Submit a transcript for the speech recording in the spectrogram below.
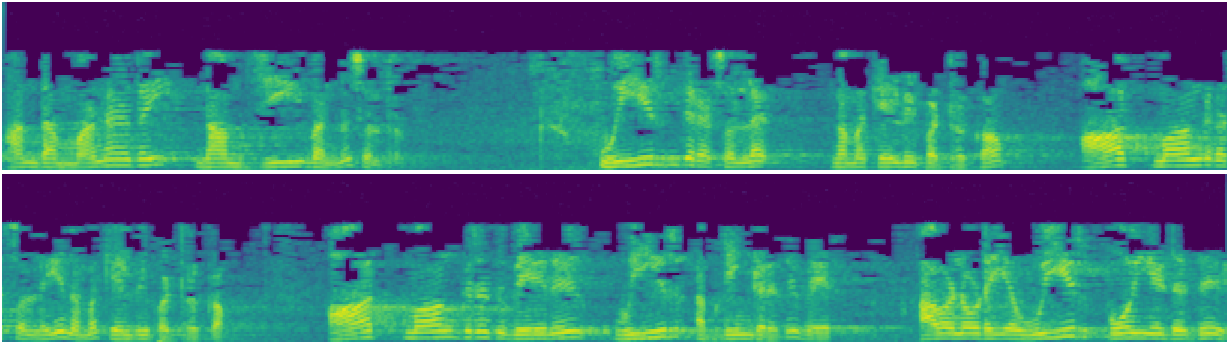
அந்த மனதை நாம் ஜீவன் சொல்றோம். உயிர்ங்கிற சொல்ல நம்ம கேள்விப்பட்டிருக்கோம். ஆத்மாங்கிற சொல்லையும் நம்ம கேள்விப்பட்டிருக்கோம். ஆத்மாங்கிறது வேறு உயிர் அப்படிங்கிறது வேறு. அவனுடைய உயிர் போயிடுது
